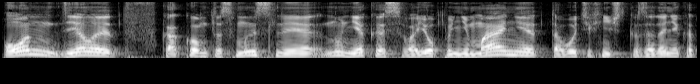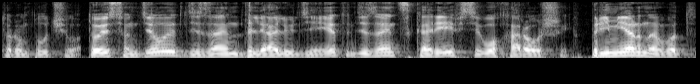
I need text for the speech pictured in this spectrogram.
он делает в каком-то смысле, ну, некое свое понимание того технического задания, которое он получил. То есть он делает дизайн для людей. Этот дизайн, скорее всего, хороший. Примерно вот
